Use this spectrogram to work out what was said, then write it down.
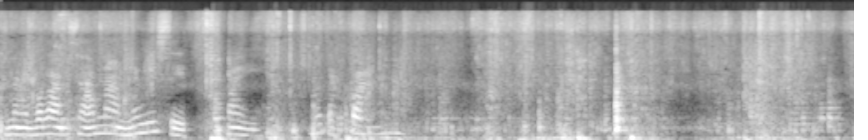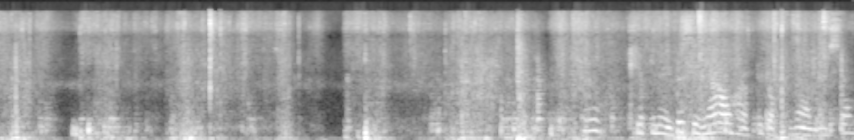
ขนาดวลางสามน้ำยังมีเศษใหม่มาจากปาง คลิปนี้ก็สีเงาค่ะพี่ดอกนองมันส้ม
